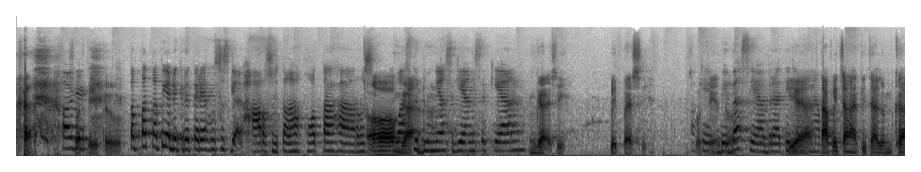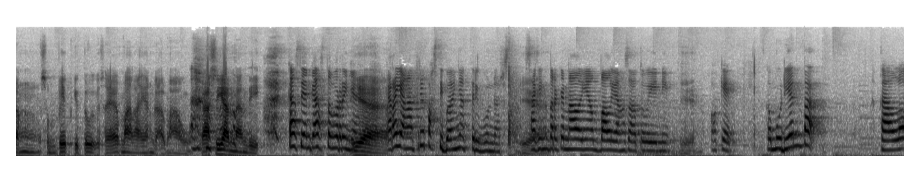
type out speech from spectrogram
okay. seperti itu tempat tapi ada kriteria khusus gak harus di tengah kota harus oh, luas gedungnya sekian sekian enggak sih bebas sih Oke, okay, bebas ya berarti ya, tapi jangan di dalam gang sempit gitu. Saya malah yang nggak mau. Kasihan nanti. Kasihan customernya. Yeah. Karena yang antri pasti banyak Tribuners. Yeah. Saking terkenalnya Pal yang satu ini. Yeah. Oke. Okay. Kemudian Pak, kalau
